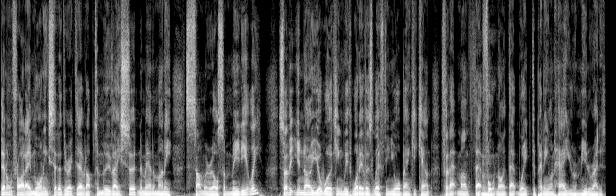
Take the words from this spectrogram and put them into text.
then on Friday morning set a direct debit up to move a certain amount of money somewhere else immediately so that you know you're working with whatever's left in your bank account for that month, that mm-hmm. fortnight, that week, depending on how you're remunerated.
